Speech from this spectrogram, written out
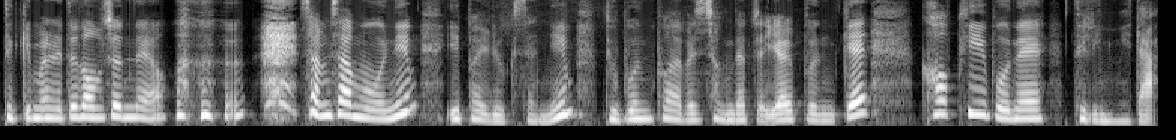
듣기만 해도 너무 좋네요. 3355님, 2864님 두 분 포함해서 정답자 10분께 커피 보내 드립니다.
